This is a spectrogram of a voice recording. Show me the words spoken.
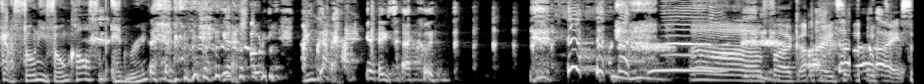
got a phony phone call from Ed Rooney. You got, you got yeah, exactly. Oh fuck! All right, so, All right. so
